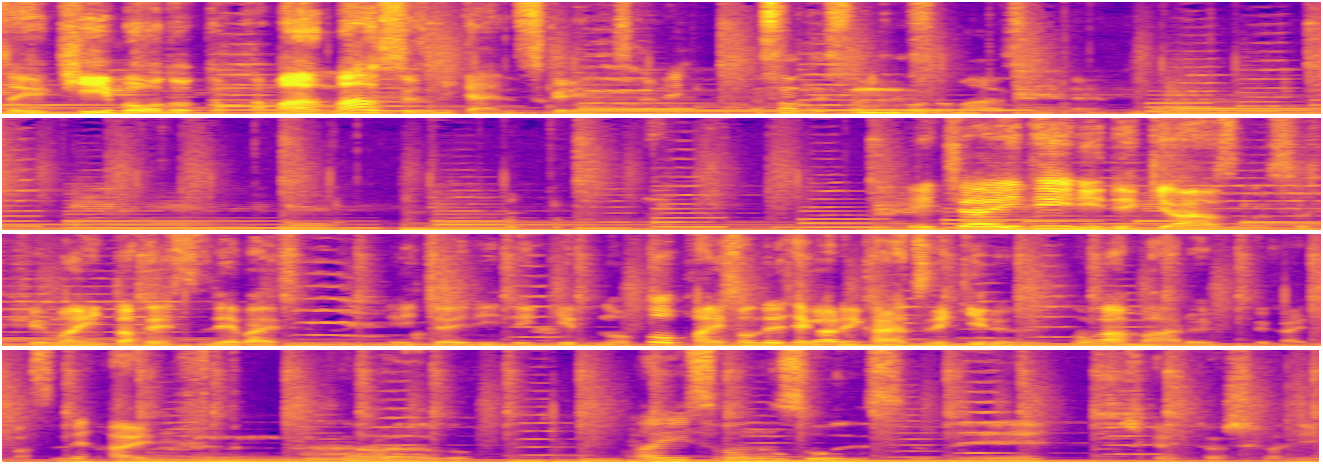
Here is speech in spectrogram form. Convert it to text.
そういうキーボードとかマウマウスみたいなの作れるんですかね。そうです。うんキーボードマウスみたいな。HID にできあヒューマンインターフェースデバイス HID できるのと Python で手軽に開発できるのが丸って書いてますね。はい。うんなるほど。Python そうですよね。確かに確かに。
